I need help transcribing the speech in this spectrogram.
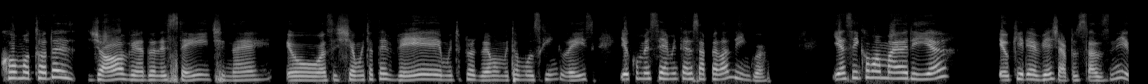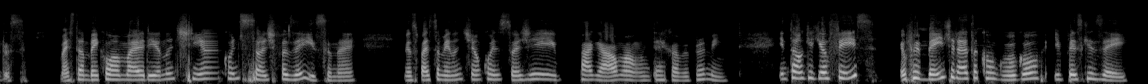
como toda jovem, adolescente, né, eu assistia muita TV, muito programa, muita música em inglês, e eu comecei a me interessar pela língua. E assim como a maioria, eu queria viajar para os Estados Unidos, mas também como a maioria não tinha condição de fazer isso, né? Meus pais também não tinham condições de pagar uma, um intercâmbio para mim. Então, o que, que eu fiz? Eu fui bem direta com o Google e pesquisei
